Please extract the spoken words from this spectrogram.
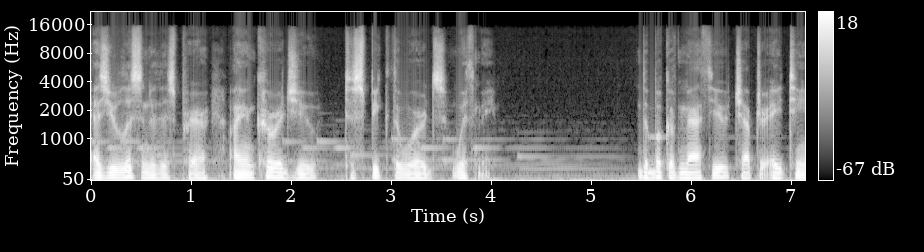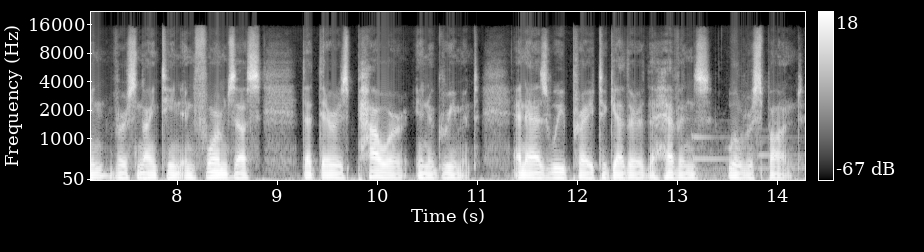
As you listen to this prayer, I encourage you to speak the words with me. The book of Matthew, chapter 18, verse 19, informs us that there is power in agreement, and as we pray together, the heavens will respond.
